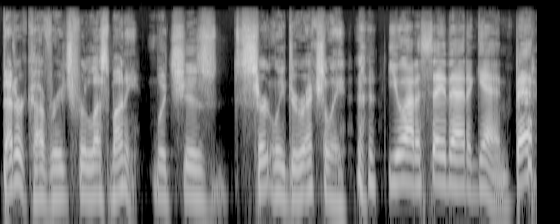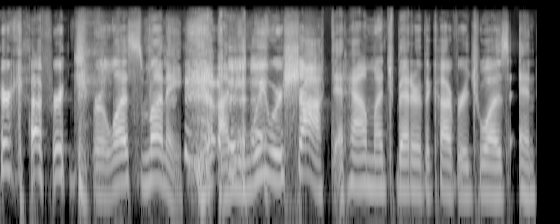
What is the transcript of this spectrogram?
better coverage for less money, which is certainly directionally. you ought to say that again better coverage for less money. Yep. I mean, we were shocked at how much better the coverage was and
